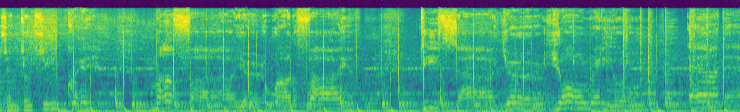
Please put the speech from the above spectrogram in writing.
105 ma fire 105 Desire Your radio E adesso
